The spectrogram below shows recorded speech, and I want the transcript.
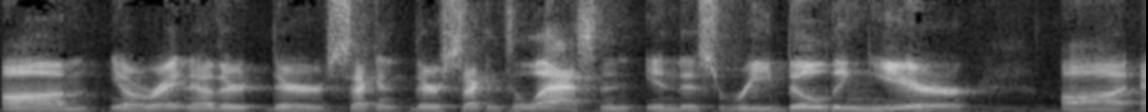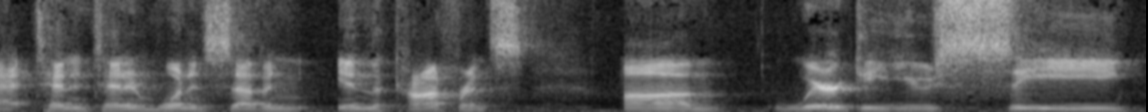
Um, you know, right now they're they're second they're second to last in, in this rebuilding year uh, at ten and ten and one and seven in the conference. Um, where do you see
